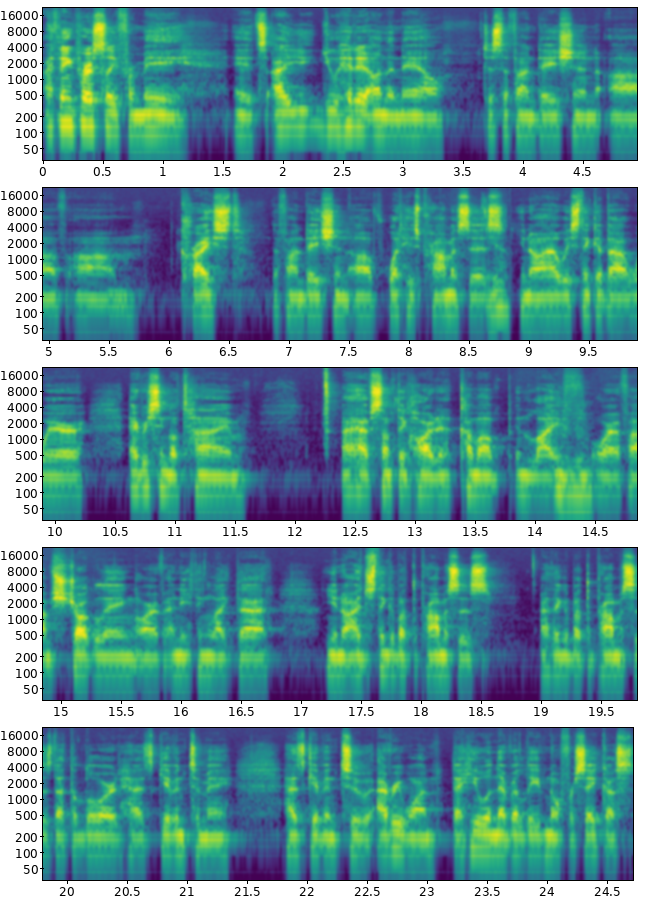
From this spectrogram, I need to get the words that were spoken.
I think personally for me, it's I you hit it on the nail. Just the foundation of um, Christ, the foundation of what His promise is. Yeah. You know, I always think about where every single time I have something hard to come up in life, mm-hmm. or if I'm struggling, or if anything like that, you know, I just think about the promises. I think about the promises that the Lord has given to me, has given to everyone, that He will never leave nor forsake us,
